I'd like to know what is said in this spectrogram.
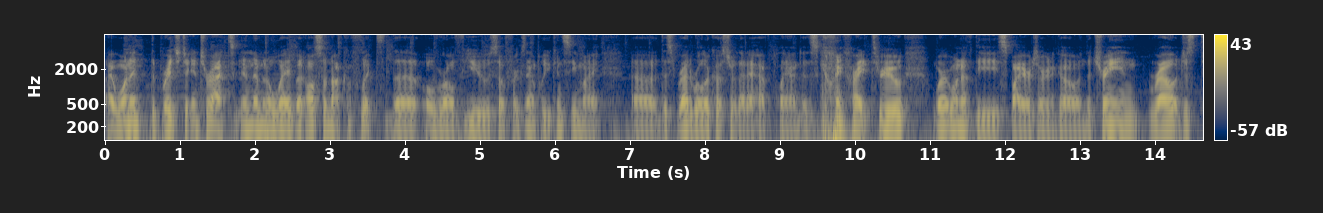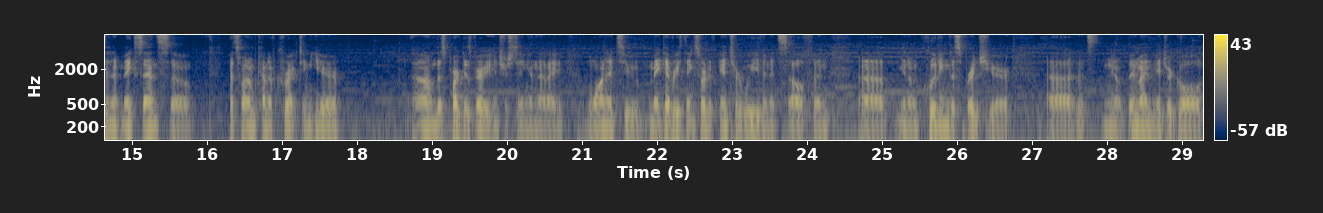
I wanted the bridge to interact in them in a way, but also not conflict the overall view. So, for example, you can see my uh, this red roller coaster that I have planned is going right through where one of the spires are going to go, and the train route just didn't make sense. So that's what I'm kind of correcting here. Um, this park is very interesting in that I wanted to make everything sort of interweave in itself, and uh, you know, including this bridge here. Uh, that's you know been my major goal.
